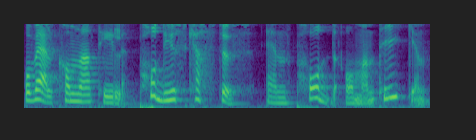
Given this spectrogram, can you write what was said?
Och välkomna till Podius Castus, en podd om antiken.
